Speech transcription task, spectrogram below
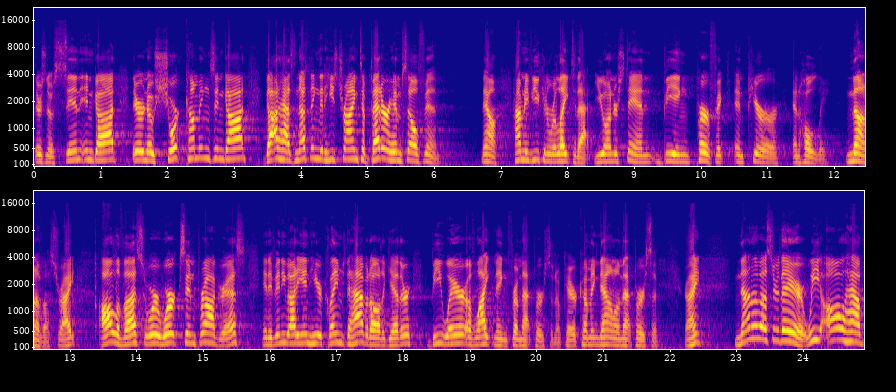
There's no sin in God. There are no shortcomings in God. God has nothing that he's trying to better himself in. Now, how many of you can relate to that? You understand being perfect and pure and holy. None of us, right? All of us, we're works in progress. And if anybody in here claims to have it all together, beware of lightning from that person, okay, or coming down on that person, right? None of us are there. We all have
